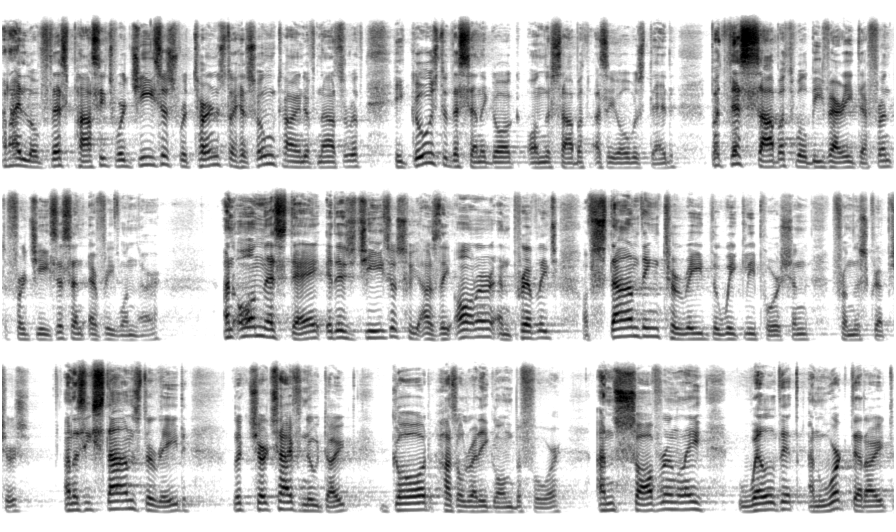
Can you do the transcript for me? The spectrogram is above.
And I love this passage where Jesus returns to his hometown of Nazareth. He goes to the synagogue on the Sabbath as he always did. But this Sabbath will be very different for Jesus and everyone there. And on this day, it is Jesus who has the honor and privilege of standing to read the weekly portion from the scriptures. And as he stands to read, look, church, I've no doubt God has already gone before and sovereignly willed it and worked it out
